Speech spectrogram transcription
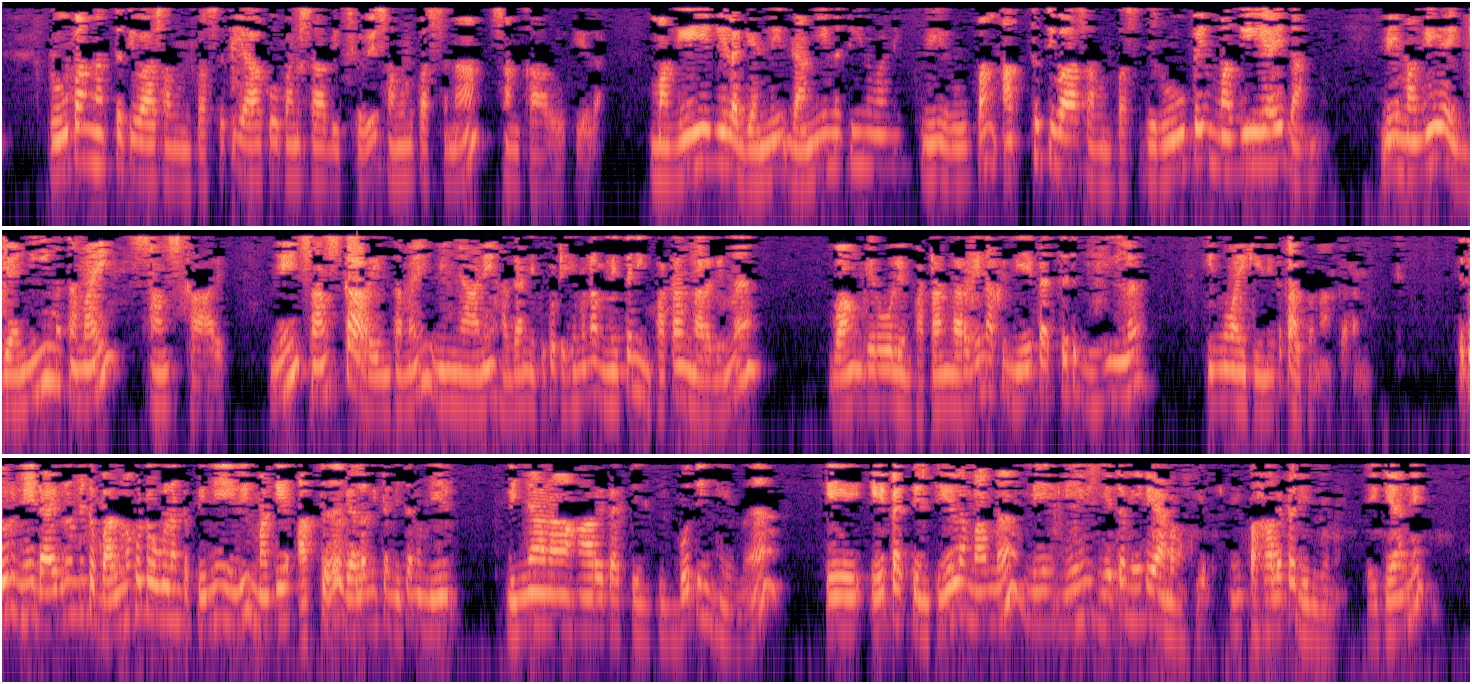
රූපං අත්තති වා සමුනුපස්සති යාකෝ පනසා භික්ඛවේ සමුනුපස්සනා සංකාරෝ කියලා. මගේ කියලා ගැන්නේ ගන්නේම තියෙනවනේ. මේ රූපං අත්තති වා සමුනුපස්සති රූපේ මගේයයි ගන්නවා. මේ මගේයයි ගැනීම තමයි සංස්කාරය. මේ සංස්කාරයෙන් තමයි විඥානය හදන්නේ. එතකොට එහෙමනම් මෙතනින් පටන් අරගෙන වම් කෙරෝලෙන් පටන් අරගෙන අපි මේ පැත්තට ගිහිල්ලා ඉන්නවයි කියන එක කල්පනා කරන්න. එතකොට මේ ඩයග්‍රෑම් එක බලනකොට ඕගලන්ට පෙනේවි මගේ අත වැලමිට මෙතන මේ විඥානාහාරය පැත්තෙන් තිබ්බොතින් එහෙම ඒ ඒ පැත්තෙන් තියලා මම මේ මේ විදිහට මේක යනවා කියලා. මේ පහලට ගෙනියනවා. ඒ කියන්නේ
